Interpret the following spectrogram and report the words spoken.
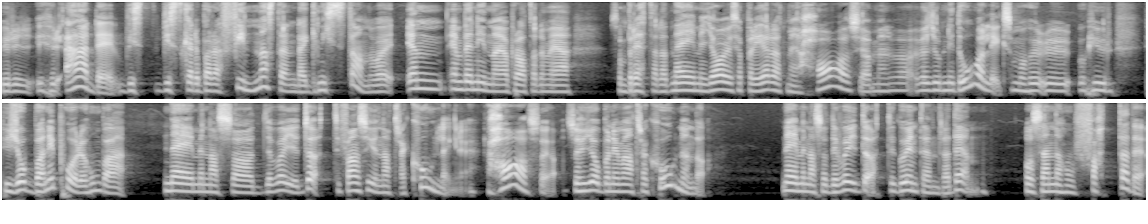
hur, hur är det? Visst, visst ska det bara finnas den där gnistan? Det var en, en väninna jag pratade med som berättade att nej, men jag är separerat. Men jaha, så jag, men vad, vad gjorde ni då liksom? Och hur, och hur, hur jobbar ni på det? Hon bara, nej men alltså det var ju dött. Det fanns ju en attraktion längre. Jaha, sa jag. Så hur jobbar ni med attraktionen då? Nej men alltså det var ju dött, det går ju inte att ändra den. Och sen när hon fattade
